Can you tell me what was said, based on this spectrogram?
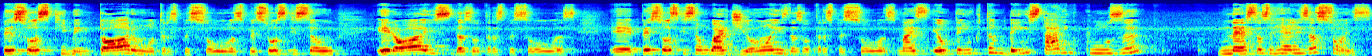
pessoas que mentoram outras pessoas, pessoas que são heróis das outras pessoas, é, pessoas que são guardiões das outras pessoas, mas eu tenho que também estar inclusa nessas realizações.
